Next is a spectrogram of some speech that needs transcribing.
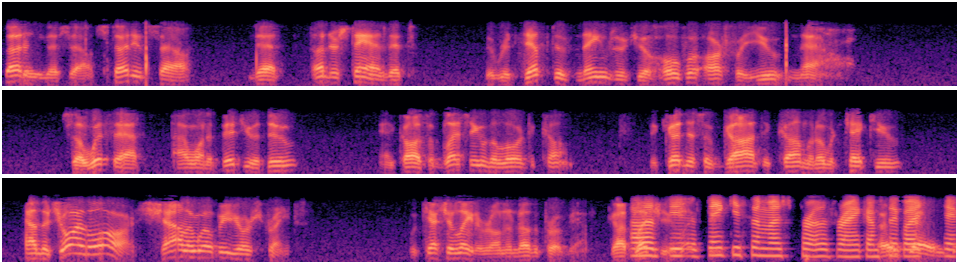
study this out. Study this out. That understand that the redemptive names of Jehovah are for you now. So with that, I want to bid you adieu and cause the blessing of the Lord to come, the goodness of God to come and overtake you, and the joy of the Lord shall and will be your strength. We'll catch you later on another program. God Oh, bless you. dear. Thank you so much, Brother Frank. I'm so glad you came.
